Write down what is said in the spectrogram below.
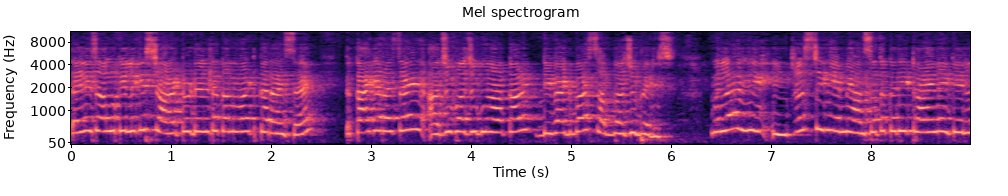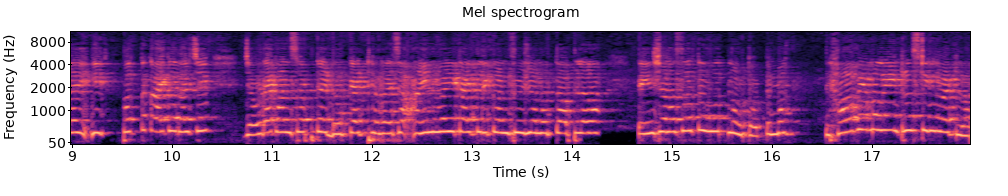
त्यांनी चालू केलं की स्टार टू डेल्टा कन्वर्ट करायचं आहे. तर काय करायचं आहे? आजूबाजू गुणाकार डिवाइड बाय सबबाजू बेरीज. मला हे इंटरेस्टिंग आहे मी असं तर कधी ट्राय नाही केलं फक्त काय करायचे जेवढ्या कॉन्सेप्ट आहे डोक्यात ठेवायचा ऐनवेळी काहीतरी कन्फ्युजन होतं आपल्याला. टेन्शन असलं तर होत नव्हतं. तर मग हा वे मला इंटरेस्टिंग वाटला.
